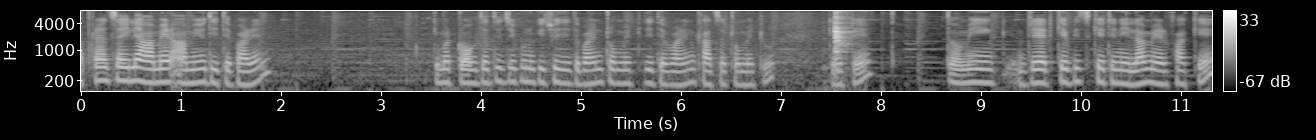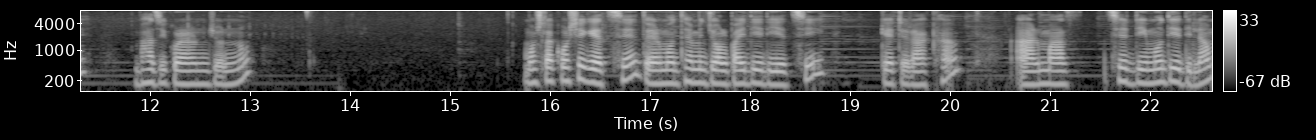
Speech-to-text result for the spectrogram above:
আপনারা চাইলে আমের আমিও দিতে পারেন, কিংবা টক জাতীয় যে কোনো কিছু দিতে পারেন, টমেটো দিতে পারেন, কাঁচা টমেটো কেটে। তো আমি রেড কেবিজ কেটে নিলাম এর ফাঁকে ভাজি করার জন্য। মশলা কষে গেছে, তো এর মধ্যে আমি জলপাই দিয়ে দিয়েছি। কেটে রাখা আর মাছের ডিমও দিয়ে দিলাম।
